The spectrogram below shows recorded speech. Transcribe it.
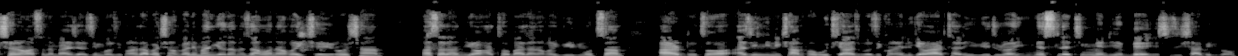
چرا مثلا بعضی از این بازیکن‌ها دعوت شدن. ولی من یادم زمان آقای کیروش هم مثلا یا حتی بعدا آقای ویلموتس هم هر دوتا از این mini camp ها بود که از بازیکنان لیگ برتری یه جورایی مثل تیم ملی ب یه چیزی شبیه به اون.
